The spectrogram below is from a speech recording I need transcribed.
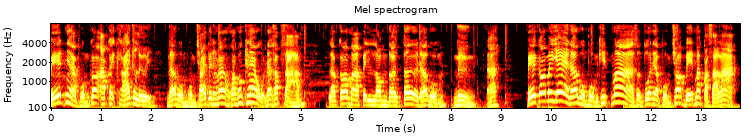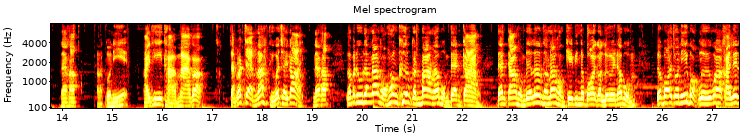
บสเนี่ยผมก็อัพคล้ายๆกันเลยนะผมผมใช้เป็นทางด้านของความคล่องแคล่วนะครับ 3 แล้วก็มาเป็นลอมดอยสเตอร์นะครับผม1นะ เบสก็ไม่แย่นะผมผมคิดว่าส่วนตัวเนี่ยผมชอบเบสมากกว่าซาร่านะครับอ่าตัวนี้ไอที่ถามมาก็จัดว่าแจ่มนะ ถือว่าใช้ได้นะครับ เรามาดูทางด้านของห้องเครื่องกันบ้างนะผมแดนกลาง แดนกลางผมจะเริ่มทางด้านของเควินเดอะบอยก่อนเลยนะผมเดอะบอยตัวนี้บอกเลยว่าใครเล่น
